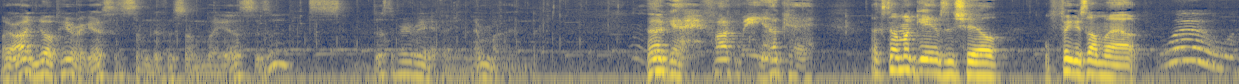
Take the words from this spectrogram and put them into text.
Well, I can go up here, I guess. It's some different something, I guess. Is it? It's, doesn't appear to be anything. Never mind. Okay, fuck me. Okay. Let's start my games and chill. We'll figure something out. Whoa.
